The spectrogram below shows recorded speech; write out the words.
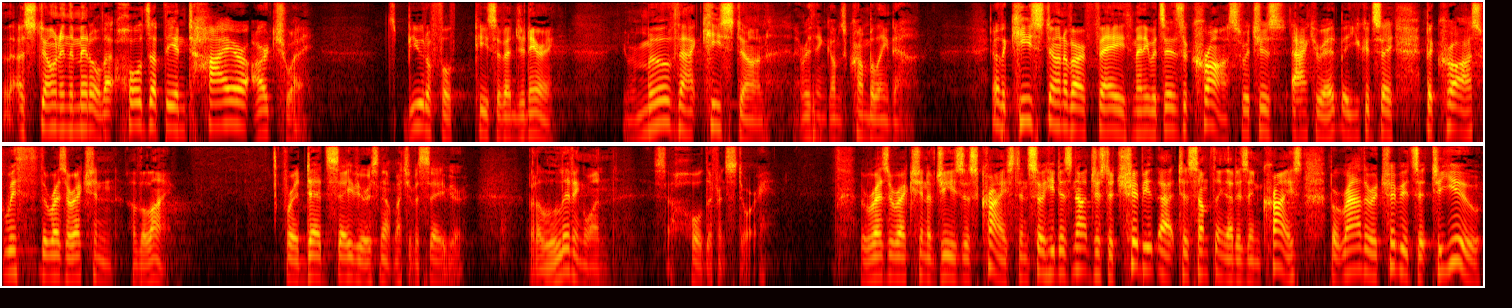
A stone in the middle that holds up the entire archway. It's a beautiful piece of engineering. You remove that keystone, and everything comes crumbling down. You know, the keystone of our faith, many would say, is the cross, which is accurate, but you could say the cross with the resurrection of the life. For a dead Savior is not much of a Savior, but a living one is a whole different story. The resurrection of Jesus Christ. And so he does not just attribute that to something that is in Christ, but rather attributes it to you.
